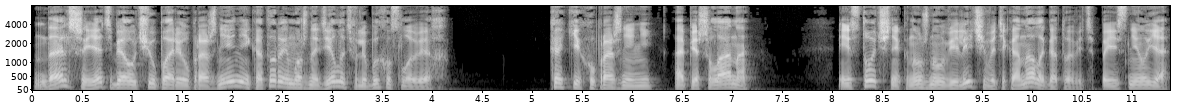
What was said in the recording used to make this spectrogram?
«Дальше я тебя учу паре упражнений, которые можно делать в любых условиях». «Каких упражнений?» — опешила она. «Источник нужно увеличивать и каналы готовить», — пояснил я.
